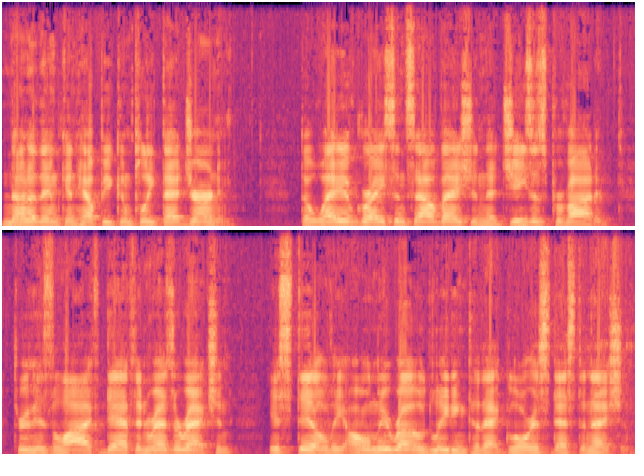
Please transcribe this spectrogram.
None of them can help you complete that journey. The way of grace and salvation that Jesus provided through his life, death, and resurrection is still the only road leading to that glorious destination.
